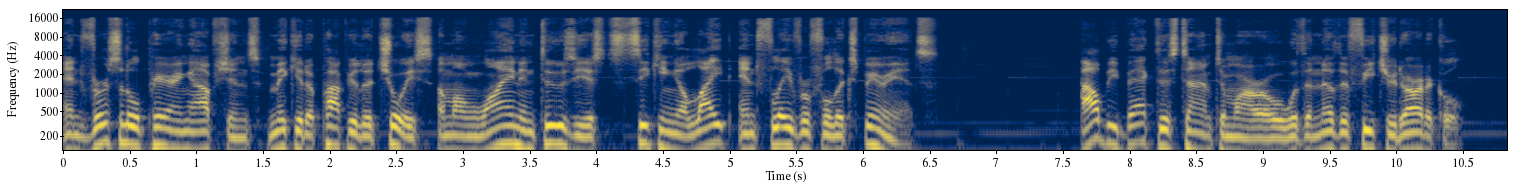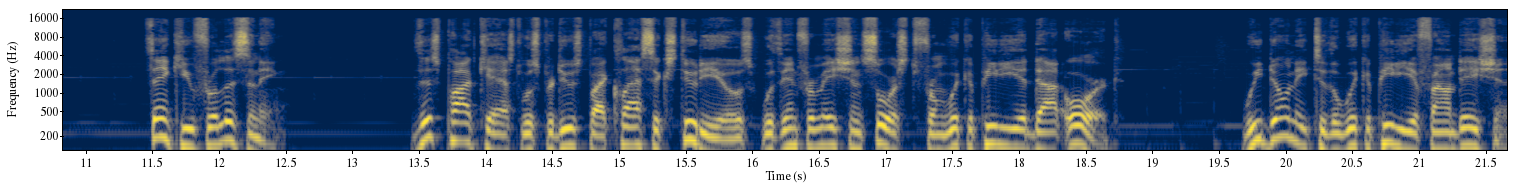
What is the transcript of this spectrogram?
and versatile pairing options make it a popular choice among wine enthusiasts seeking a light and flavorful experience. I'll be back this time tomorrow with another featured article. Thank you for listening. This podcast was produced by Klassic Studios with information sourced from Wikipedia.org. We donate to the Wikipedia Foundation.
